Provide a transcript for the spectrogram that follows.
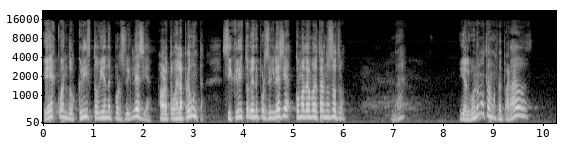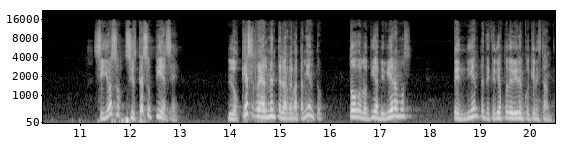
Es cuando Cristo viene por su iglesia. Ahora te voy a la pregunta. Si Cristo viene por su iglesia, ¿cómo debemos estar nosotros? Y algunos no estamos preparados. Si, yo, si usted supiese lo que es realmente el arrebatamiento, todos los días viviéramos pendientes de que Dios puede vivir en cualquier instante.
